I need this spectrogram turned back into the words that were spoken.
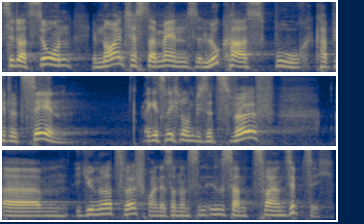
Situation im Neuen Testament, Lukas Buch, Kapitel 10. Da geht es nicht nur um diese zwölf ähm, Jünger, zwölf Freunde, sondern es sind insgesamt 72.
